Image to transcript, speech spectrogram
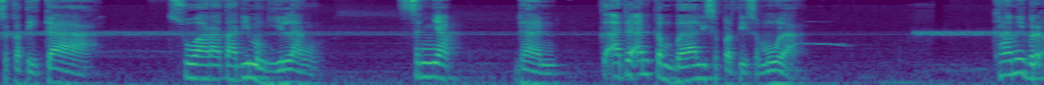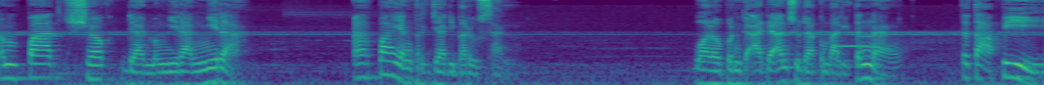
Seketika suara tadi menghilang, senyap, dan keadaan kembali seperti semula. Kami berempat shock dan mengira-ngira apa yang terjadi barusan. Walaupun keadaan sudah kembali tenang, tetapi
